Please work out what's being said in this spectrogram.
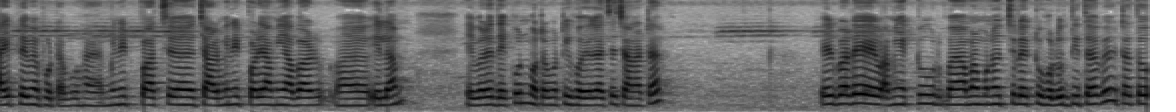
হাই ফ্লেমে ফোটাবো হ্যাঁ মিনিট পাঁচ চার মিনিট পরে আমি আবার এলাম। এবারে দেখুন, মোটামুটি হয়ে গেছে চানাটা। এরবারে আমি একটু আমার মনে হচ্ছিল একটু হলুদ দিতে হবে। এটা তো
